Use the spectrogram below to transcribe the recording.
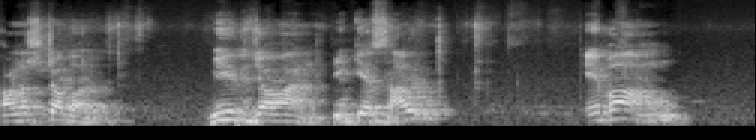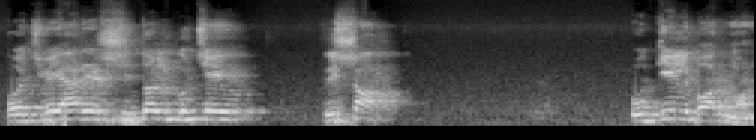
কনস্টেবল বীর জওয়ান পি কে সাউ এবং কোচবিহারের শীতলকুচির কৃষক উকিল বর্মন।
